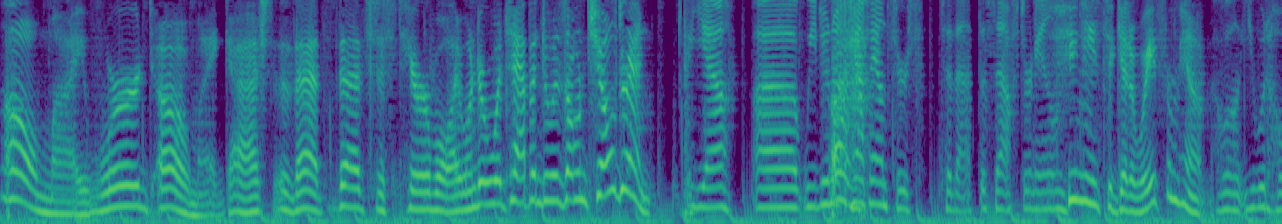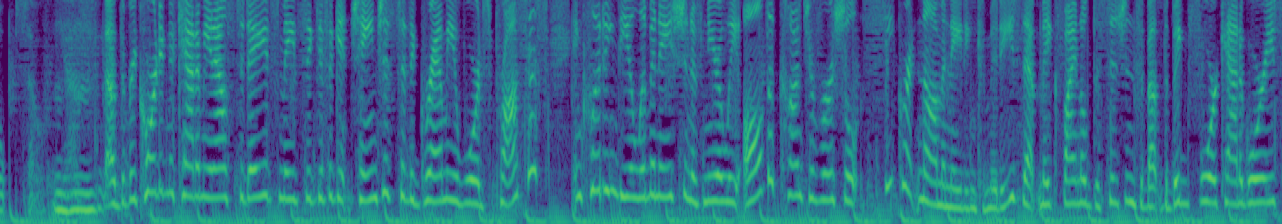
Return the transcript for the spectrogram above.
Oh my word! Oh my gosh, that's that's just terrible. I wonder what's happened to his own children. Yeah, uh, we do not have answers to that this afternoon. He needs to get away from him. Well, you would hope so, yes. Uh, the Recording Academy announced today it's made significant changes to the Grammy Awards process, including the elimination of nearly all the controversial secret nominating committees that make final decisions about the big four categories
